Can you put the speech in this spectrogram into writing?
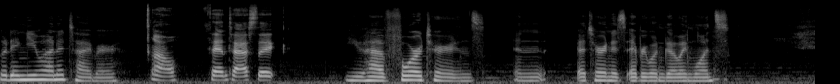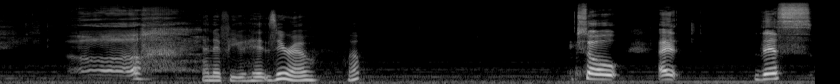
Putting you on a timer. Oh, fantastic. You have four turns, and a turn is everyone going once. Ugh. And if you hit zero, well, So, uh, this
